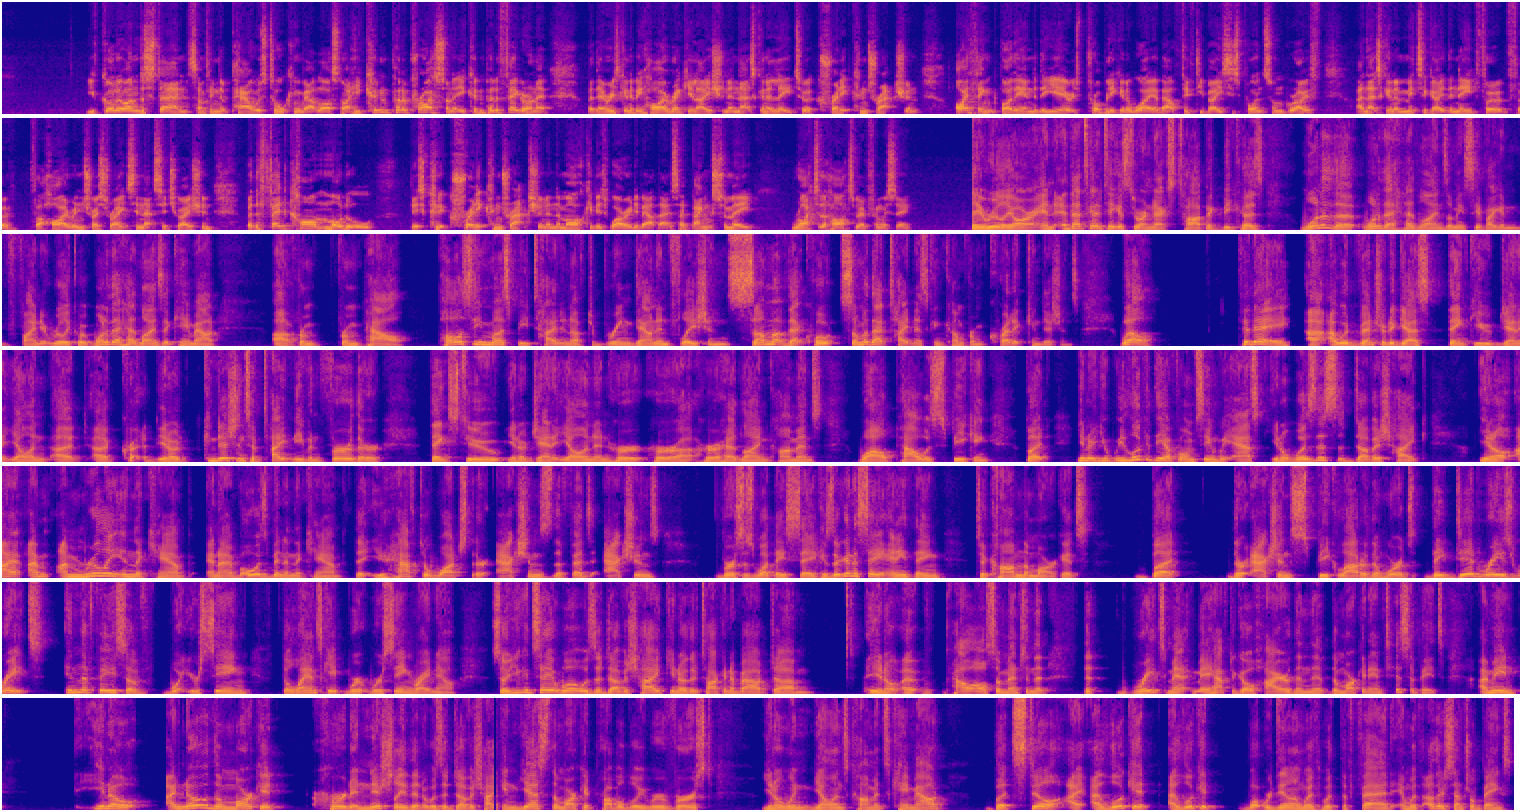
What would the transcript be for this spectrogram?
You've got to understand something that Powell was talking about last night. He couldn't put a price on it, he couldn't put a figure on it, but there is going to be high regulation, and that's going to lead to a credit contraction. I think by the end of the year, it's probably going to weigh about 50 basis points on growth, and that's going to mitigate the need for, for, for higher interest rates in that situation. But the Fed can't model this credit contraction, and the market is worried about that. So, banks for me, right at the heart of everything we're seeing. They really are. And, and that's going to take us to our next topic because one of the one of the headlines. Let me see if I can find it really quick. One of the headlines that came out uh, from from Powell: policy must be tight enough to bring down inflation. Some of that quote, some of that tightness can come from credit conditions. Well, today uh, I would venture to guess. Thank you, Janet Yellen. Uh, uh, cre- you know, conditions have tightened even further thanks to you know Janet Yellen and her her uh, her headline comments while Powell was speaking. But you know, you, we look at the FOMC and we ask, you know, was this a dovish hike? You know, I, I'm I'm really in the camp, and I've always been in the camp that you have to watch their actions, the Fed's actions, versus what they say, because they're going to say anything to calm the markets, but their actions speak louder than words. They did raise rates in the face of what you're seeing, the landscape we're, we're seeing right now. So you could say, well, it was a dovish hike. You know, they're talking about um, you know, uh, Powell also mentioned that that rates may, may have to go higher than the, the market anticipates. I mean, you know, I know the market heard initially that it was a dovish hike, and yes, the market probably reversed, you know, when Yellen's comments came out. But still, I, I look at I look at what we're dealing with with the Fed and with other central banks.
